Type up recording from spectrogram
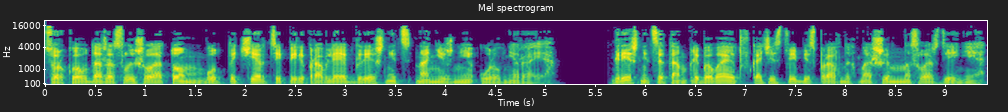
Сурков даже слышал о том, будто черти переправляют грешниц на нижние уровни рая. Грешницы там пребывают в качестве бесправных машин наслаждения,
